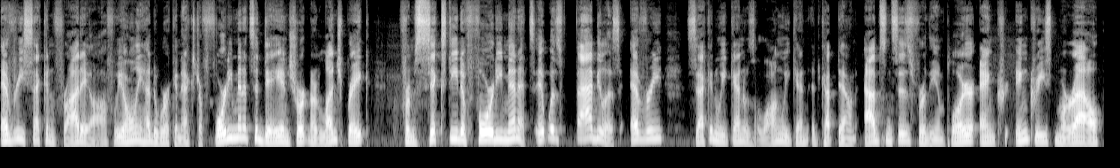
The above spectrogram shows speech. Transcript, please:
every second Friday off. We only had to work an extra 40 minutes a day and shorten our lunch break from 60 to 40 minutes. It was fabulous. Every second weekend was a long weekend. It cut down absences for the employer and cr- increased morale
